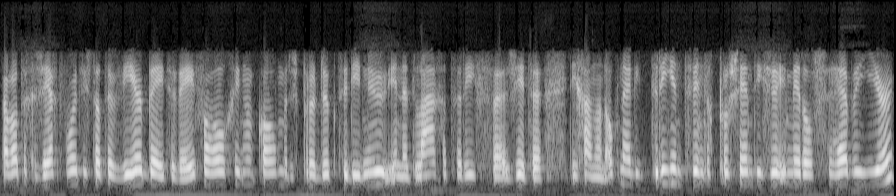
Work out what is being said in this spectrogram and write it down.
Maar wat er gezegd wordt is dat er weer btw-verhogingen komen. Dus producten die nu in het lage tarief eh, zitten... die gaan dan ook naar die 23 procent die ze inmiddels hebben hier...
